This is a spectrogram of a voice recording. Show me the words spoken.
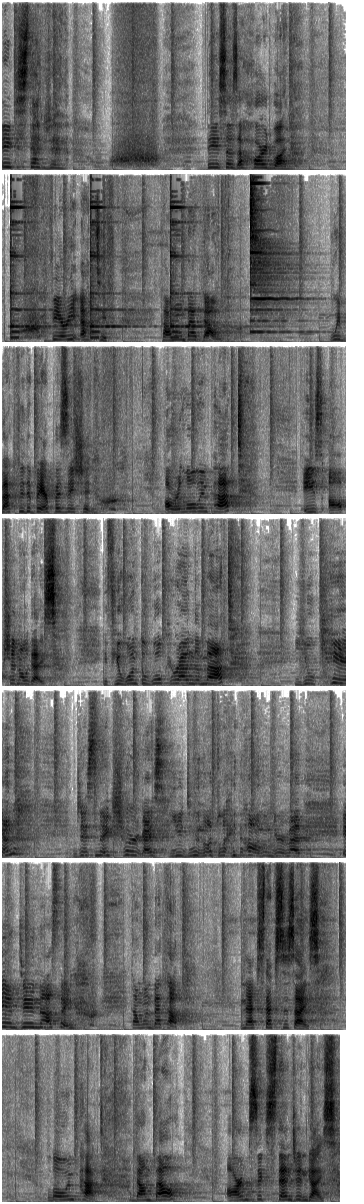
extension. This is a hard one. Very active. Come on back down. We're back to the bear position. Our low impact is optional, guys. If you want to walk around the mat, you can. Just make sure, guys, you do not lay down on your mat and do nothing. Come on, back up. Next exercise, low impact, dumbbell, arms extension, guys.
